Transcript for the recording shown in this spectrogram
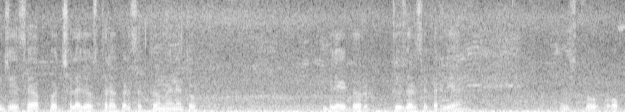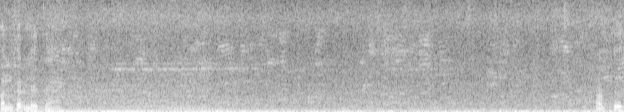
जैसे आपको अच्छा लगे उस तरह कर सकते हो, मैंने तो ब्लेड और ट्यूज़र से कर लिया है। उसको ओपन कर लेते हैं। और फिर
